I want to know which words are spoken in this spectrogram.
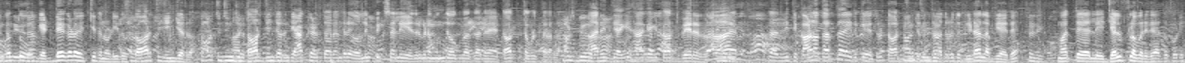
ಇವತ್ತು? ಗೆಡ್ಡೆಗಳು ಹೆಚ್ಚಿದೆ ನೋಡಿ ಇದು ಟಾರ್ಚ್ ಜಿಂಜರ್. ಟಾರ್ಚ್ ಜಿಂಜರ್. ಅಂತ ಯಾಕೆ ಹೇಳ್ತಾರೆ ಅಂದ್ರೆ ಒಲಿಂಪಿಕ್ಸ್ ಅಲ್ಲಿ ಎದುರುಗಡೆ ಮುಂದೆ ಹೋಗ್ಬೇಕಾದ್ರೆ ಟಾರ್ಚ್ ತಗೊಳ್ತಾರಲ್ಲ. ಆ ರೀತಿಯಾಗಿ ಹಾಗಾಗಿ ಟಾರ್ಚ್ ಬೇರೆ. ಆ ರೀತಿ ಕಾಣೋ ತರ್ತ ಇದಕ್ಕೆ ಹೆಸರು ಟಾರ್ಚ್ ಜಿಂಜರ್ ಅಂತ. ಅದ್ರದ್ದು ಗಿಡ ಲಭ್ಯ ಇದೆ. ಮತ್ತೆ ಅಲ್ಲಿ ಜೆಲ್ ಫ್ಲವರ್ ಇದೆ ಅದು ಕೊಡಿ.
